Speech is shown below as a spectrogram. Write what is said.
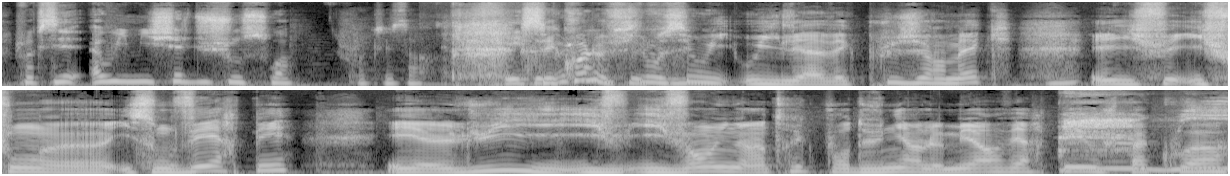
Je crois que c'est ah oui, Michel Duchossois. Je crois que c'est ça. C'est quoi le film aussi où il, où il est avec plusieurs mecs et il fait ils font euh, ils sont VRP et euh, lui il, vend une- un truc pour devenir le meilleur VRP ou je sais pas quoi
